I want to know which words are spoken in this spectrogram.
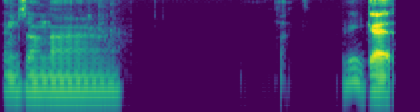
Depends on uh we get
